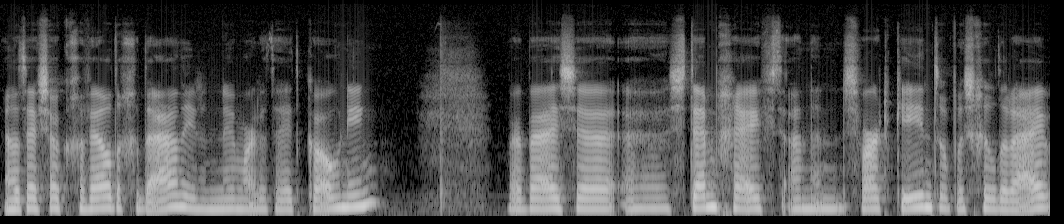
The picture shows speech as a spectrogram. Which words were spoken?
En dat heeft ze ook geweldig gedaan in een nummer dat heet Koning. Waarbij ze uh, stem geeft aan een zwart kind op een schilderij.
